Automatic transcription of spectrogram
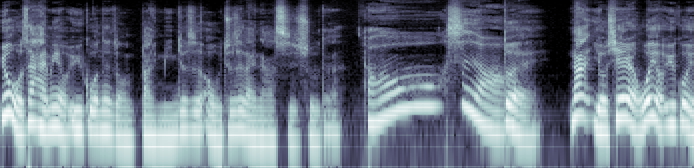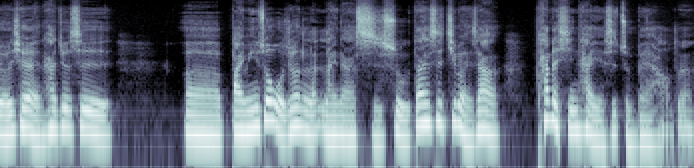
因为我是还没有遇过那种摆明就是哦，我就是来拿时数的，哦，是哦，，对。那有些人我有遇过，有一些人他就是呃摆明说我就来来拿时数，但是基本上他的心态也是准备好的。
